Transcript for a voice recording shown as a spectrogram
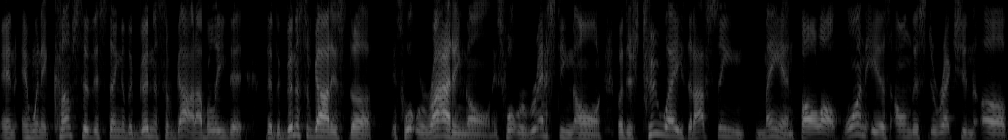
And, and when it comes to this thing of the goodness of God, I believe that, that the goodness of God is the it's what we're riding on, it's what we're resting on. But there's two ways that I've seen man fall off. One is on this direction of,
